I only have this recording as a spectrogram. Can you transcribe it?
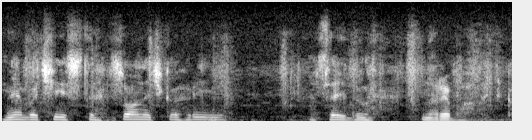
Небо чисте, сонечко гріє. Оце йду на рибалочку.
